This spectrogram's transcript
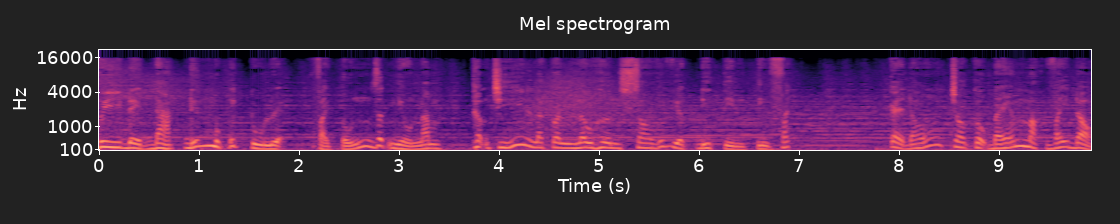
Vì để đạt đến mục đích tu luyện phải tốn rất nhiều năm thậm chí là còn lâu hơn so với việc đi tìm tinh phách. Kẻ đó cho cậu bé mặc váy đỏ,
